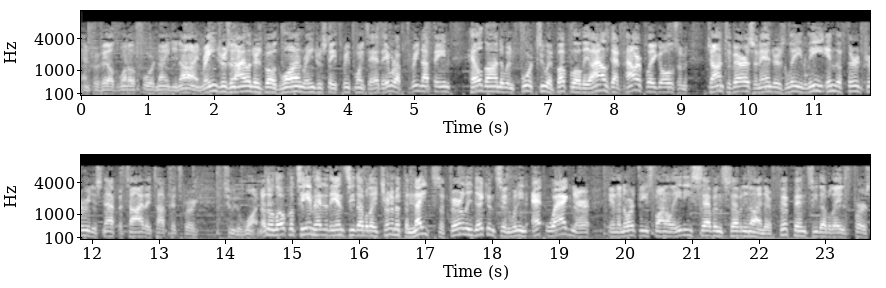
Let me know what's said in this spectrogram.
and prevailed 104-99. Rangers and Islanders both won. Rangers stayed three points ahead. They were up 3 nothing, held on to win 4-2 at Buffalo. The Isles got power play goals from John Tavares and Anders Lee. Lee in the third period to snap a tie. They top Pittsburgh two to one. Another local team headed to the NCAA tournament. The Knights of Fairleigh Dickinson winning at Wagner in the Northeast Final 87-79. Their fifth NCAA's first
